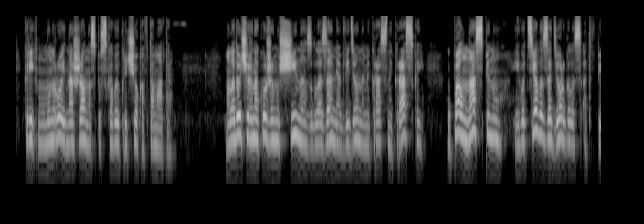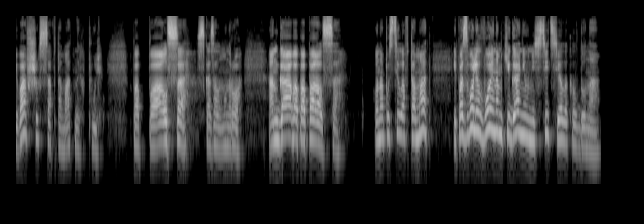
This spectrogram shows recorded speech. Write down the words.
— крикнул Мунро и нажал на спусковой крючок автомата. Молодой чернокожий мужчина с глазами, обведенными красной краской, упал на спину его тело задергалось от впивавшихся автоматных пуль. «Попался!» — сказал Мунро. «Ангава попался!» Он опустил автомат и позволил воинам Кигани унести тело колдуна.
